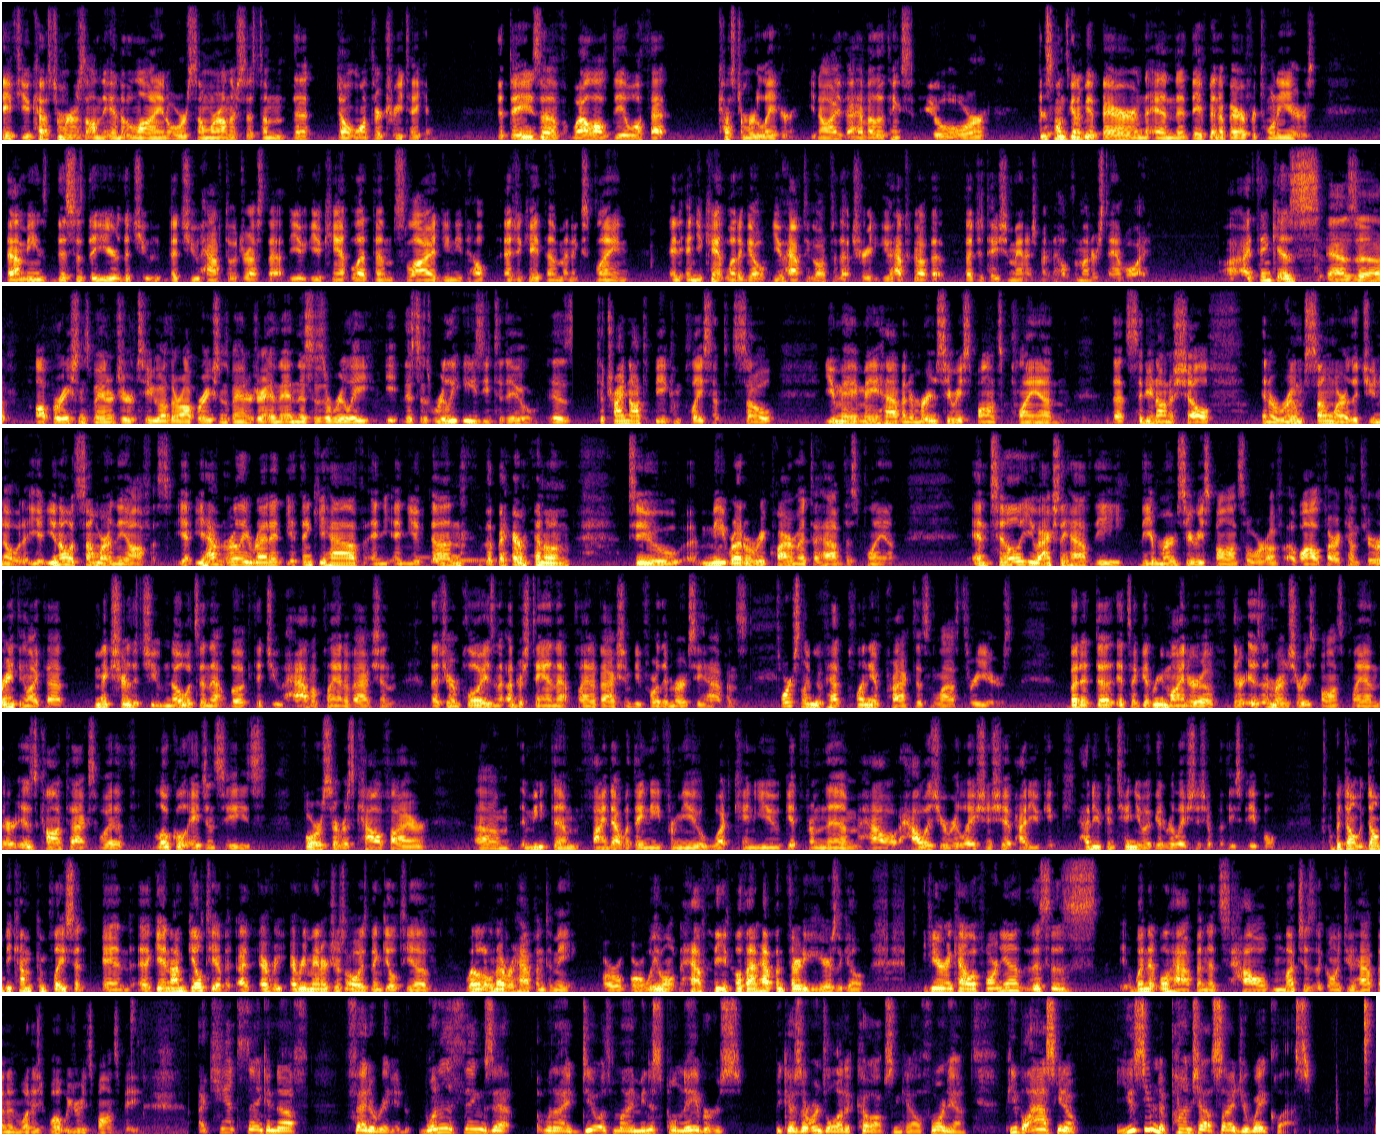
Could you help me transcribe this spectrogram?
a few customers on the end of the line or somewhere on their system that don't want their tree taken. The days of well, I'll deal with that customer later. You know, I, I have other things to do, or this one's going to be a bear, and and they've been a bear for 20 years. That means this is the year that you that you have to address that. You you can't let them slide. You need to help educate them and explain and, and you can't let it go. You have to go after that tree. You have to go after that vegetation management and help them understand why. I think as as a operations manager to other operations manager, and, and this is a really this is really easy to do is to try not to be complacent. So you may may have an emergency response plan that's sitting on a shelf in a room somewhere that you know it. You, you know it's somewhere in the office. You, you haven't really read it. You think you have, and and you've done the bare minimum to meet Red requirement to have this plan. Until you actually have the the emergency response or a, a wildfire come through or anything like that, make sure that you know what's in that book, that you have a plan of action, that your employees understand that plan of action before the emergency happens. Fortunately, we've had plenty of practice in the last three years, but it does, it's a good reminder of there is an emergency response plan. There is contacts with local agencies, Forest Service, Cal Fire, um, meet them, find out what they need from you. What can you get from them? How how is your relationship? How do you get, how do you continue a good relationship with these people? But don't don't become complacent. And again, I'm guilty of it. I, every every manager's always been guilty of. Well, it'll never happen to me, or or we won't have. You know that happened 30 years ago. Here in California, this is when it will happen. It's how much is it going to happen, and what is what would your response be? I can't thank enough Federated. One of the things that when I deal with my municipal neighbors, because there aren't a lot of co ops in California, people ask, you know, you seem to punch outside your weight class.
